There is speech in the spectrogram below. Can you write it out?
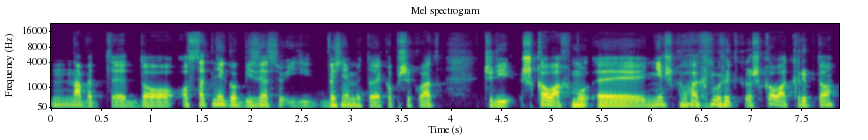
nawet e, do ostatniego biznesu i weźmiemy to jako przykład, czyli szkoła chmur, e, nie szkoła chmury, tylko szkoła krypto,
